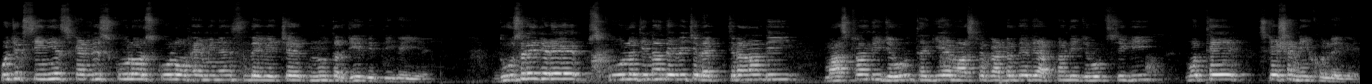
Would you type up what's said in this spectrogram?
ਕੁਝ ਸੀਨੀਅਰ ਸੈਕੰਡਰੀ ਸਕੂਲ ਔਰ ਸਕੂਲ ਆਫ ਐਮੀਨੈਂਸ ਦੇ ਵਿੱਚ ਨੂੰ ਤਰਜੀਹ ਦਿੱਤੀ ਗਈ ਹੈ। ਦੂਸਰੇ ਜਿਹੜੇ ਸਕੂਲ ਜਿਨ੍ਹਾਂ ਦੇ ਵਿੱਚ ਲੈਕਚਰਾਰਾਂ ਦੀ ਮਾਸਟਰਾਂ ਦੀ ਜ਼ਰੂਰਤ ਹੈਗੀ ਹੈ ਮਾਸਟਰ ਕਾਡਰ ਦੇ ਅਧਿਆਪਕਾਂ ਦੀ ਜ਼ਰੂਰਤ ਸੀਗੀ, ਉੱਥੇ ਸਟੇਸ਼ਨ ਨਹੀਂ ਖੋਲੇ ਗਏ।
